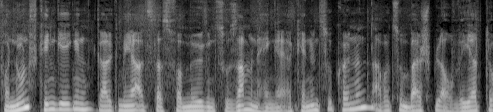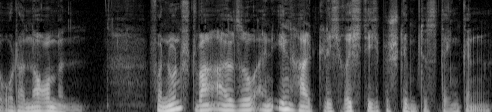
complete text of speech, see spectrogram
Vernunft hingegen galt mehr als das Vermögen, Zusammenhänge erkennen zu können, aber zum Beispiel auch Werte oder Normen. Vernunft war also ein inhaltlich richtig bestimmtes Denken.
